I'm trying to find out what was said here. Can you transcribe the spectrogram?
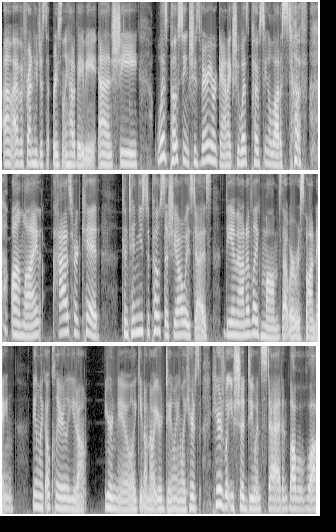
Um, I have a friend who just recently had a baby, and she was posting, she's very organic. She was posting a lot of stuff online. Has her kid continues to post as she always does. The amount of like moms that were responding, being like, "Oh, clearly you don't you're new, like you don't know what you're doing. Like here's here's what you should do instead, and blah blah blah.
